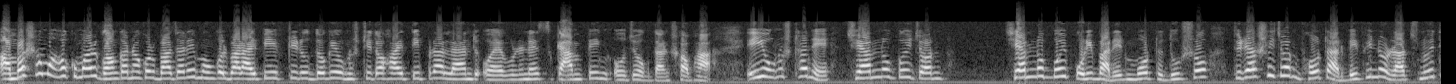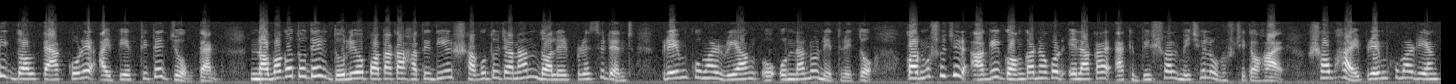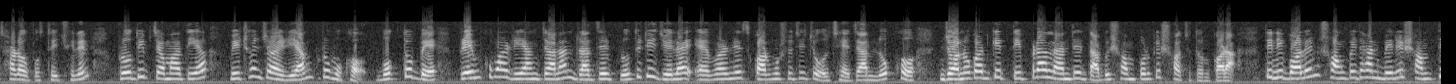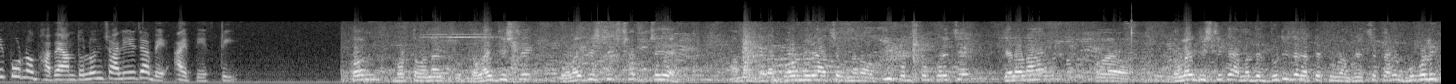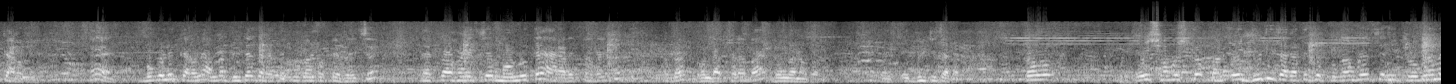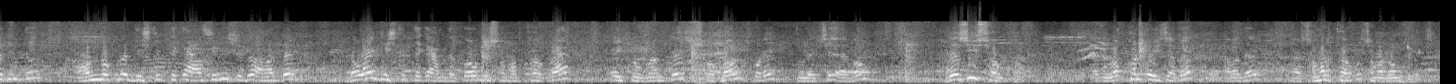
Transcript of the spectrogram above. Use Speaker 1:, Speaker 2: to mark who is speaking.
Speaker 1: আম্বাসা মহকুমার গঙ্গানগর বাজারে মঙ্গলবার আইপিএফটির উদ্যোগে অনুষ্ঠিত হয় তিপ্রা ল্যান্ড অ্যাওয়ারনেস ক্যাম্পিং ও যোগদান সভা। এই অনুষ্ঠানে ছিয়ানব্বই জন ছিয়ানব্বই পরিবারের মোট দুশো তিরাশি জন ভোটার বিভিন্ন রাজনৈতিক দল ত্যাগ করে আইপিএফটিতে যোগ দেন। নবাগতদের দলীয় পতাকা হাতে দিয়ে স্বাগত জানান দলের প্রেসিডেন্ট প্রেম কুমার রিয়াং ও অন্যান্য নেতৃত্ব। কর্মসূচির আগে গঙ্গানগর এলাকায় এক বিশাল মিছিল অনুষ্ঠিত হয়। সভায় প্রেম কুমার রিয়াং ছাড়া উপস্থিত ছিলেন প্রদীপ জামাতিয়া মিঠুনজয় রিয়াং প্রমুখ। বক্তব্যে প্রেম কুমার রিয়াং জানান, রাজ্যের প্রতিটি জেলায় অ্যাওয়ারনেস কর্মসূচি চলছে, যার লক্ষ্য জনগণকে তিপ্রা ল্যান্ডের দাবি সম্পর্কে সচেতন করা। তিনি বলেন, সংবিধান মেনে শান্তিপূর্ণভাবে আন্দোলন চালিয়ে যাবে আইপিএফটি।
Speaker 2: এখন বর্তমানে দলাই ডিস্ট্রিক্ট দলাই ডিস্ট্রিক্ট সবচেয়ে আমার যারা কর্মীরা আছে, ওনারা অতি পরিশ্রম করেছে। কেননা দলাই ডিস্ট্রিক্টে আমাদের দুটি জায়গাতে প্রোগ্রাম হয়েছে, কারণ ভৌগোলিক কারণে। হ্যাঁ ভৌগোলিক কারণে আমরা দুইটা জায়গাতে প্রোগ্রাম করতে হয়েছে। একটা হয়েছে মনুতে, আর আরেকটা হয়েছে আপনার গন্ডাছড়া বা গঙ্গানগর। এই দুইটি জায়গাতে। তো এই সমস্ত মানে এই দুটি জায়গাতে যে প্রোগ্রাম হয়েছে, এই প্রোগ্রামে কিন্তু অন্য কোনো ডিস্ট্রিক্ট থেকে আসেনি, শুধু আমাদের দলাই ডিস্ট্রিক্ট থেকে আমাদের কর্মী সমর্থকরা এই প্রোগ্রামকে সফল করে তুলেছে এবং বেশি সংখ্যক এবং লক্ষণীয় হিসাবে আমাদের সমর্থক সমাগম হয়েছে।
